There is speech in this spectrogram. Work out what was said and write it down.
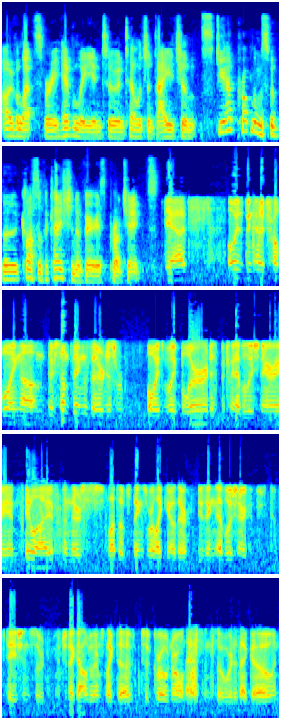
overlaps very heavily into intelligent agents. Do you have problems with the classification of various projects? Yeah, it's always been kind of troubling. Um, there's some things that are just always really blurred between evolutionary and life, and there's lots of things where, like, you know, they're using evolutionary computations or genetic algorithms, like, to, to grow neural nets, and so where did that go? And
